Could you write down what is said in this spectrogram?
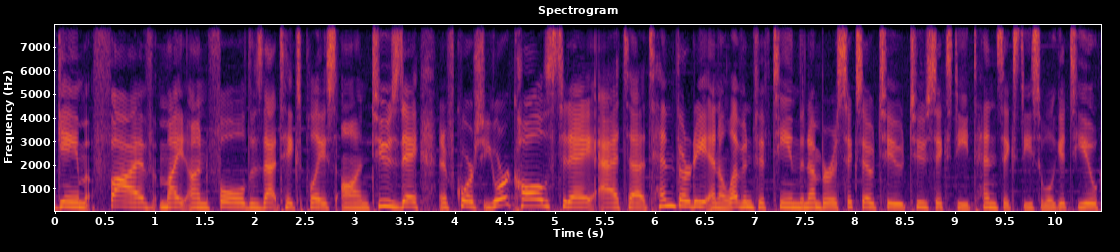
Game Five might unfold as that takes place on Tuesday. And of course, your calls today at uh, 10:30 and 11:15. The number is 602-260-1060. So we'll get to you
